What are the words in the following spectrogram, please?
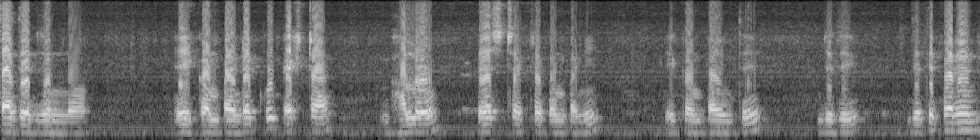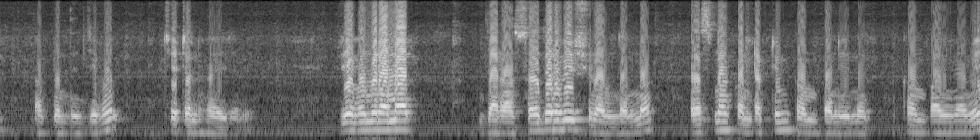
তাদের জন্য এই কোম্পানিটা খুব এক্সট্রা ভালো বেস্ট একটা কোম্পানি এই কোম্পানিতে যদি যেতে পারেন, আপনাদের জীবন সেটেল হয়ে যাবে। প্রিয় বন্ধুরা আমার, যারা সৌদি আরবের সুনামধন্য রসনা কন্ট্রাক্টিং কোম্পানি কোম্পানি নামে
